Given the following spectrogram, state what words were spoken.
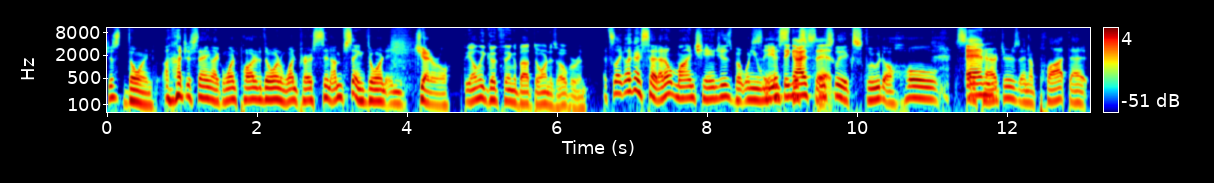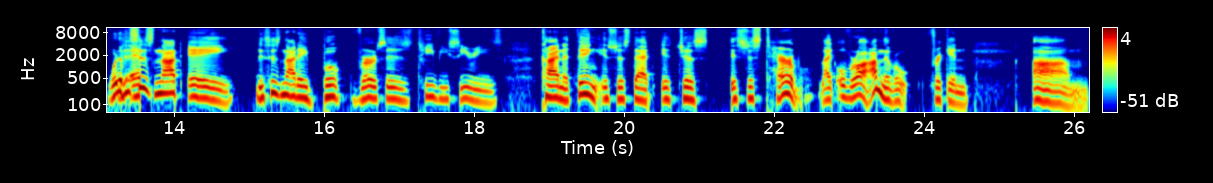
Just Dorne. I'm not just saying like one part of Dorne, one person. I'm just saying Dorne in general. The only good thing about Dorne is Oberyn. It's like like I said, I don't mind changes, but when you Same miss thing this, I said. basically exclude a whole set And of characters and a plot that would have. this is not a this is not a book versus TV series kind of thing. It's just that it just it's just terrible. Like overall, I'm never freaking um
